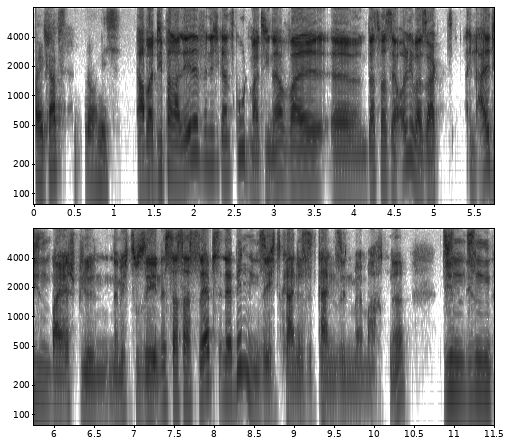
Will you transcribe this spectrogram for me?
Weil gab es noch nicht. Aber die Parallele finde ich ganz gut, Martina, weil äh, das, was der Oliver sagt, in all diesen Beispielen nämlich zu sehen, ist, dass das selbst in der Binnensicht keine, keinen Sinn mehr macht. Ne? Diesen, diesen,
